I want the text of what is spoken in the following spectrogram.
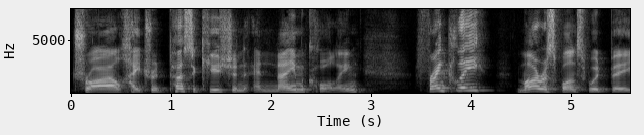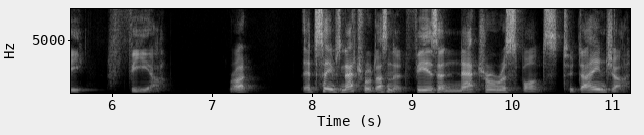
trial, hatred, persecution, and name calling, frankly, my response would be fear, right? It seems natural, doesn't it? Fear is a natural response to danger.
